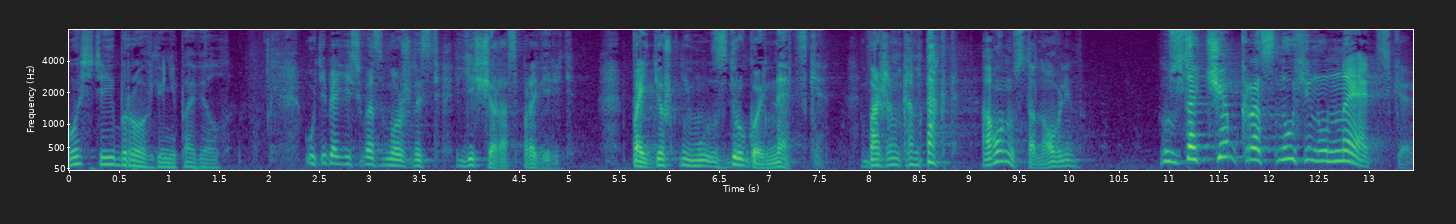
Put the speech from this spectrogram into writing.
Костя и бровью не повел. У тебя есть возможность еще раз проверить. Пойдешь к нему с другой Нецке. Важен контакт, а он установлен. Ну зачем Краснухину Нецке?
